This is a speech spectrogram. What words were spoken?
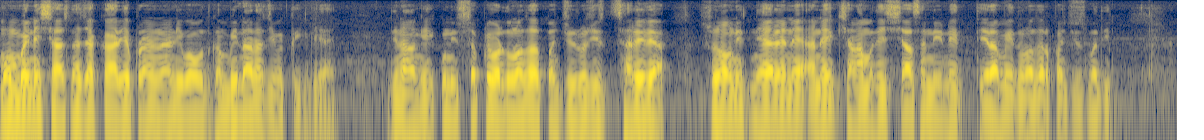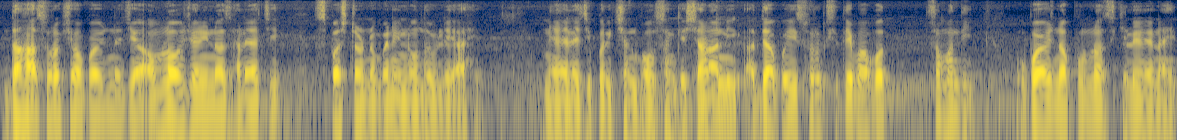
मुंबईने शासनाच्या कार्यप्रणालीबाबत गंभीर नाराजी व्यक्त केली आहे. दिनांक एकोणीस सप्टेंबर दोन हजार पंचवीस रोजी झालेल्या सुनावणीत न्यायालयाने अनेक शाळांमध्ये शासन निर्णय तेरा मे दोन हजार पंचवीसमधील दहा सुरक्षा उपाययोजनेची अंमलबजावणी न झाल्याचे स्पष्टपणे नोंदवले आहे. न्यायालयाची परीक्षण बहुसंख्य शाळांनी अद्यापही सुरक्षितेबाबत संबंधी उपाययोजना पूर्णच केलेल्या नाहीत.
